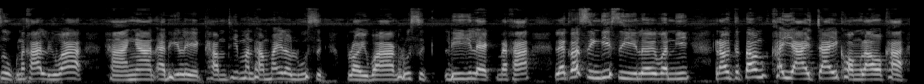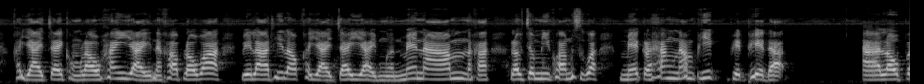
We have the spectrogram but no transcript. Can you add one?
สุขนะคะ หรือว่าหางานอดิเรกทำที่มันทำให้เรารู้สึกปล่อยวางรู้สึกรีแลกนะคะ แล้วก็สิ่งที่สี่เลยวันนี้ เราจะต้องขยายใจของเราค่ะ ขยายใจของเราให้ใหญ่นะคะเพราะว่าเวลาที่เราขยายใจใหญ่เหมือนแม่น้ำนะคะ เราจะมีความรู้สึกว่าแม้กระทั่งน้ำพริกเผ็ดๆอะ อ่าเราไป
